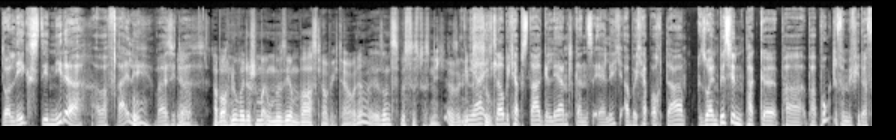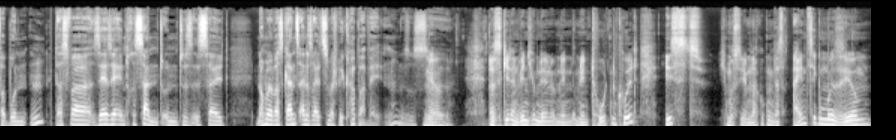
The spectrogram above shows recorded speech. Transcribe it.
Da legst du nieder, aber freilich weiß ich Ja, das. aber auch nur, weil du schon mal im Museum warst, glaube ich, da, oder? Sonst wüsstest du es nicht. Also Ja, zu. ich glaube, ich habe es da gelernt, ganz ehrlich. Aber ich habe auch da so ein bisschen ein paar, äh, paar, paar Punkte für mich wieder verbunden. Das war sehr, sehr interessant. Und es ist halt nochmal was ganz anderes als zum Beispiel Körperwelt. Ne? Ja. äh, Also es geht ein wenig um den, um den, um den Totenkult. Ist, ich musste eben nachgucken, das einzige Museum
